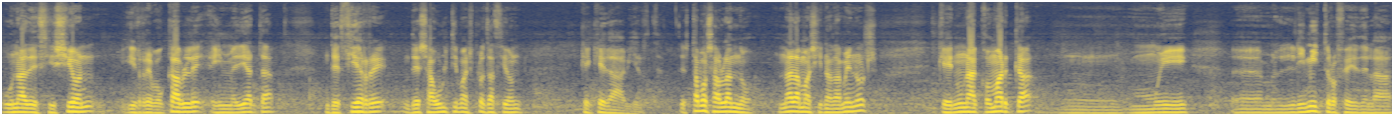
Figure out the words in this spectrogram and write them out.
una decisión irrevocable e inmediata de cierre de esa última explotación que queda abierta. Estamos hablando nada más y nada menos que en una comarca mm, muy eh, limítrofe de la,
